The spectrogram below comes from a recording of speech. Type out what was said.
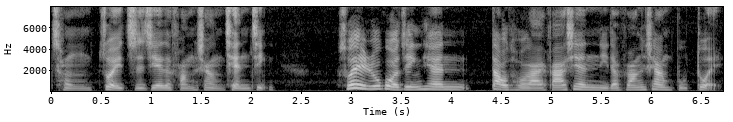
从最直接的方向前进，所以如果今天到头来发现你的方向不对，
